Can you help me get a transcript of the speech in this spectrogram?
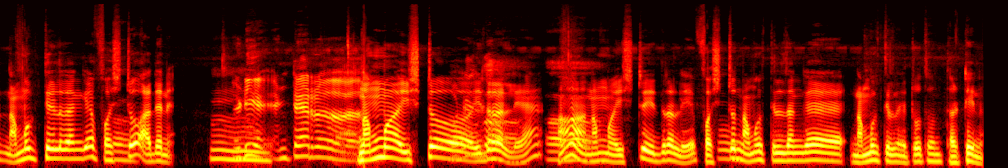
ನಮಗ್ ತಿಳಿದಂಗೆ ಫಸ್ಟ್ ಅದೇನೆ. ನಮ್ಮ ಇಷ್ಟು ಇದ್ರಲ್ಲಿ ಹಾ ನಮ್ಮ ಇಷ್ಟು ಇದ್ರಲ್ಲಿ ಫಸ್ಟ್ ನಮಗ್ ತಿಳ್ದಂಗೆ ನಮಗ್ ತಿಳಿದಂಗೆ ಟೂ ತೌಸಂಡ್ ತರ್ಟೀನ್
